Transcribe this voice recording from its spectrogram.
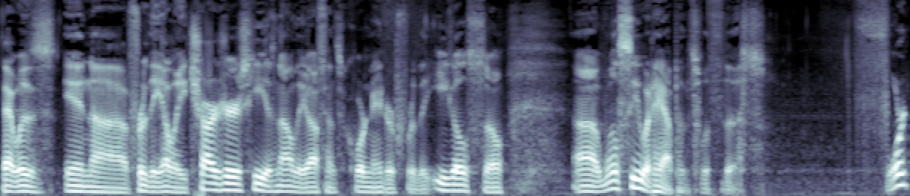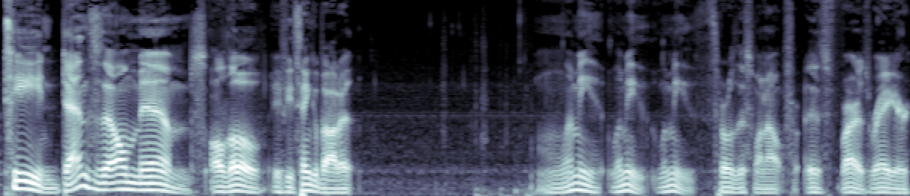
that was in uh, for the LA Chargers. He is now the offensive coordinator for the Eagles. So uh, we'll see what happens with this. 14, Denzel Mims. Although, if you think about it, let me let me let me throw this one out for, as far as Reagor.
